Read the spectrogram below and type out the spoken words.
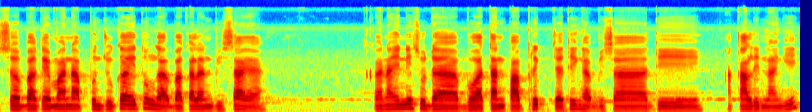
sebagaimanapun juga itu nggak bakalan bisa ya. Karena ini sudah buatan pabrik jadi nggak bisa diakalin lagi.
